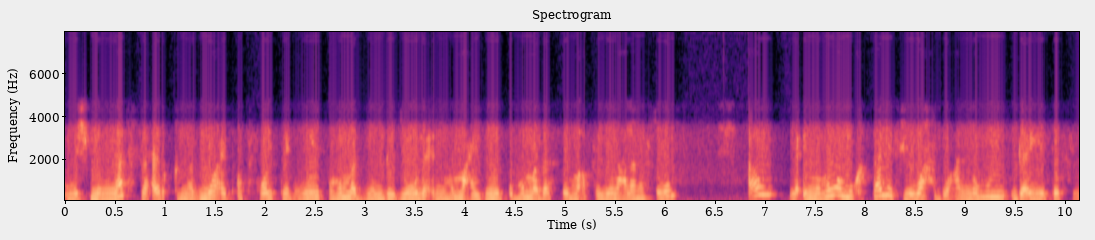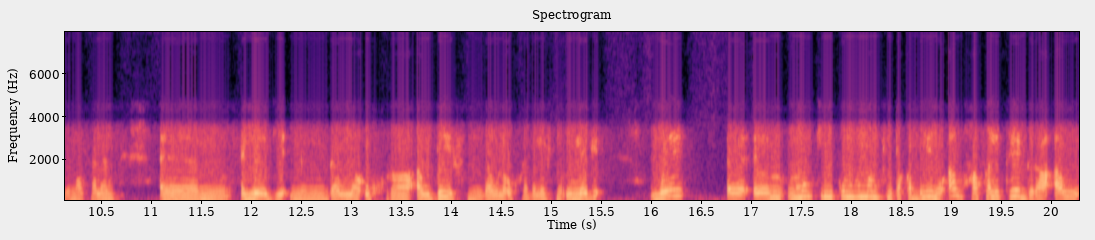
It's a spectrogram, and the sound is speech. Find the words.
مش من نفس عرق مجموعة أطفال تانيين فهم بينبذوه لأن هم عايزين يبقوا هم بس المقفولين على نفسهم أو لأن هو مختلف لوحده عنهم جاي طفل مثلا لاجئ من دولة أخرى أو ضيف من دولة أخرى بلاش نقول لاجئ و ممكن يكونوا هم مش متقبلينه أو حصلت هجرة أو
